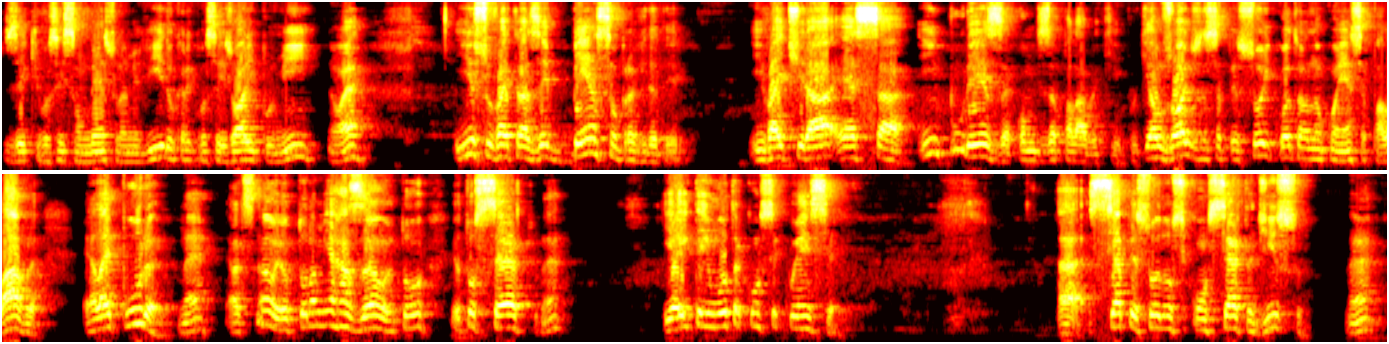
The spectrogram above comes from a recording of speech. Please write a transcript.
dizer que vocês são bênção na minha vida, eu quero que vocês orem por mim, não é? Isso vai trazer bênção para a vida dele. E vai tirar essa impureza, como diz a palavra aqui. Porque aos olhos dessa pessoa, enquanto ela não conhece a palavra, ela é pura, né? Ela diz, não, eu estou na minha razão, eu tô, eu tô certo, né? E aí tem outra consequência. Ah, se a pessoa não se conserta disso, né?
